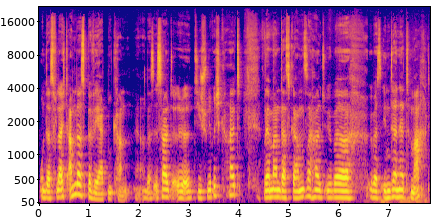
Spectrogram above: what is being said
und das vielleicht anders bewerten kann. Ja, das ist halt äh, die Schwierigkeit, wenn man das Ganze halt über übers Internet macht.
